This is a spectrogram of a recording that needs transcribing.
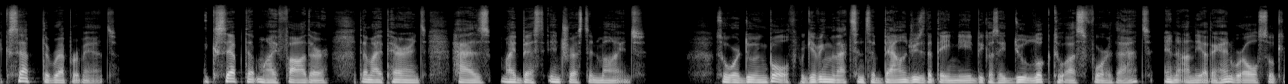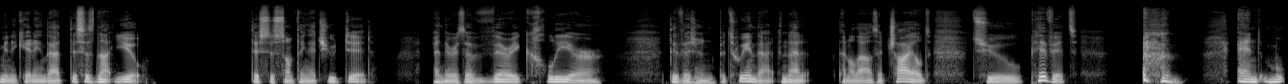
accept the reprimand. Accept that my father, that my parent has my best interest in mind. So we're doing both. We're giving them that sense of boundaries that they need because they do look to us for that. And on the other hand, we're also communicating that this is not you. This is something that you did. And there is a very clear division between that. And that then allows a child to pivot and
